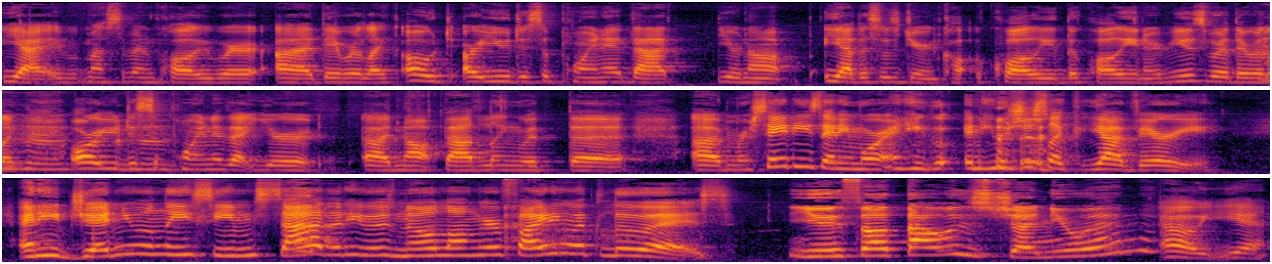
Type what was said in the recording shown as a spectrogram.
yeah, it must have been quali where uh, they were like, "Oh, are you disappointed that you're not?" Yeah, this was during qua- quali, the quali interviews where they were like, Mm-hmm. oh, "Are you disappointed that you're uh, not battling with the uh, Mercedes anymore?" And he go- and he was just like, "Yeah, very." And he genuinely seemed sad that he was no longer fighting with Lewis. You thought that was genuine? Oh yeah,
